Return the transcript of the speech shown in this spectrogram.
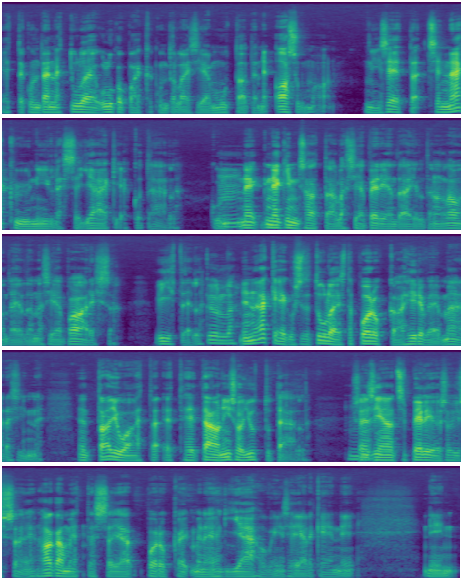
että kun tänne tulee ulkopaikkakuntalaisia ja muuttaa tänne asumaan, niin se, että se näkyy niille se jääkiekko täällä. Kun mm. ne, nekin saattaa olla siellä perjantai-iltana, lauantai-iltana siellä baarissa viihteellä. Kyllä. Ne näkee, kun sitä tulee sitä porukkaa hirveä määrä sinne. Ne tajuaa, että, että hei, tämä on iso juttu täällä. Mm. Sen sijaan, että se peli olisi jossain hakamettässä ja porukka menee johonkin jäähoviin sen jälkeen, niin, niin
